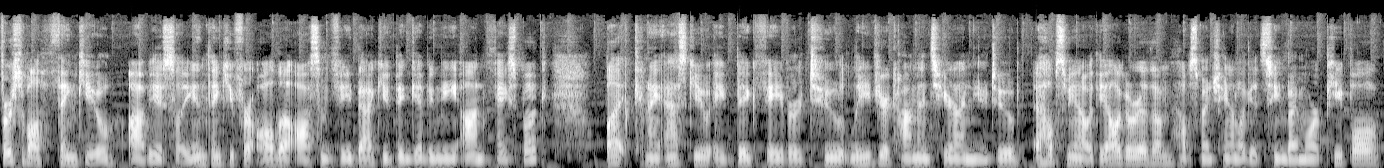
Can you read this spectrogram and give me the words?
First of all, thank you, obviously, and thank you for all the awesome feedback you've been giving me on Facebook. But can I ask you a big favor to leave your comments here on YouTube? It helps me out with the algorithm, helps my channel get seen by more people,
